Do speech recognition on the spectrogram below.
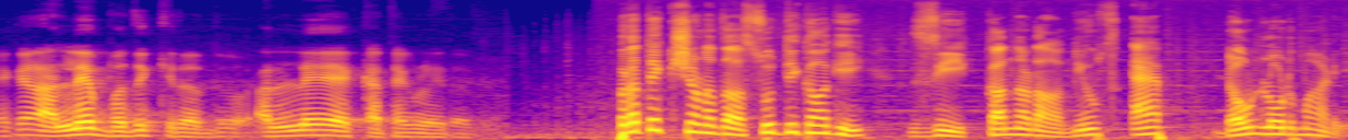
ಯಾಕಂದ್ರೆ ಅಲ್ಲೇ ಬದುಕಿರೋದು ಅಲ್ಲೇ ಕತೆಗಳು ಇರೋದು. ಪ್ರತಿಕ್ಷಣದ ಸುದ್ದಿಗಾಗಿ Zee Kannada news app download ಮಾಡಿ.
